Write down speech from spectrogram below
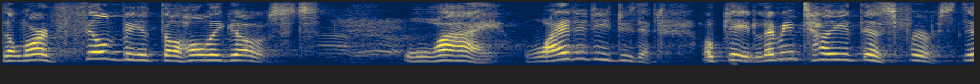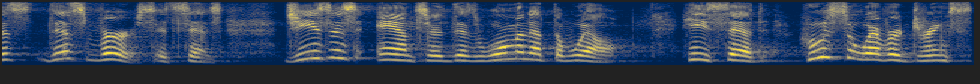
the Lord filled me with the Holy Ghost. Why? Why did he do that? Okay, let me tell you this first. This, this verse, it says, Jesus answered this woman at the well. He said, Whosoever drinks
